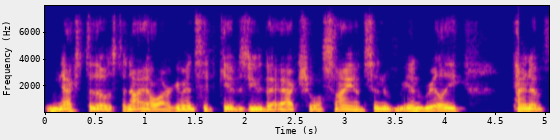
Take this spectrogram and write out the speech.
next to those denial arguments, it gives you the actual science and, and really kind of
